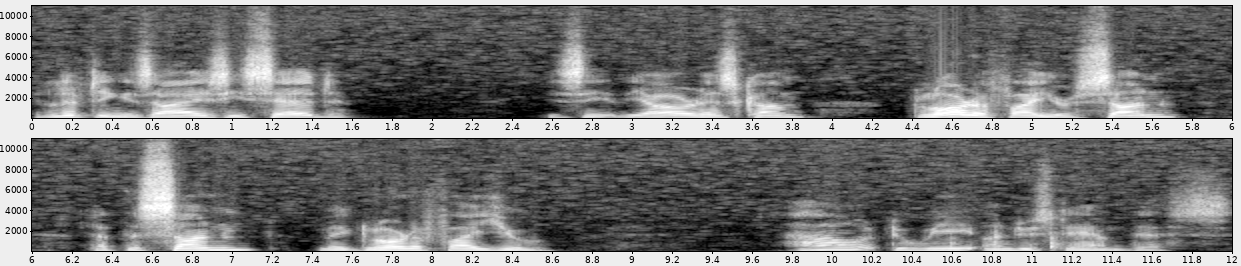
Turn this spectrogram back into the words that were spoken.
And lifting his eyes, he said, You see, the hour has come. Glorify your Son, that the Son may glorify you. How do we understand this?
